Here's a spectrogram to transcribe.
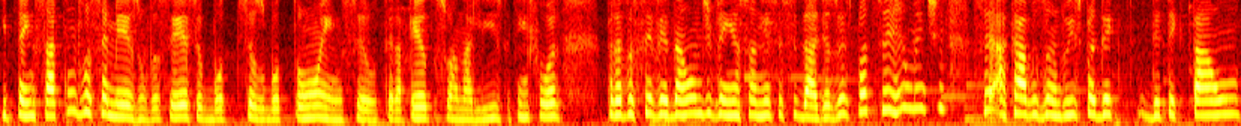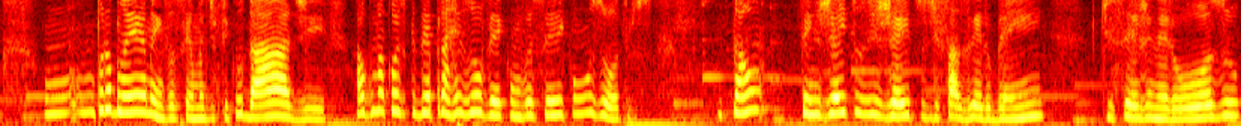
e pensar com você mesmo, você, seu, seus botões, seu terapeuta, seu analista, quem for, para você ver de onde vem essa necessidade. Às vezes pode ser realmente, você acaba usando isso para de, detectar um, um, um, problema em você, uma dificuldade, alguma coisa que dê para resolver com você e com os outros. Então, tem jeitos e jeitos de fazer o bem, de ser generoso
